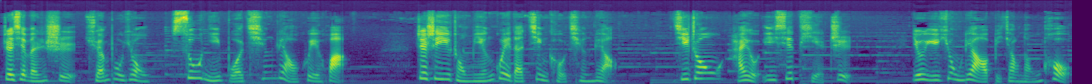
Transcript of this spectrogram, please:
这些纹饰全部用苏尼泊青料绘画，这是一种名贵的进口青料，其中还有一些铁质。由于用料比较浓厚，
